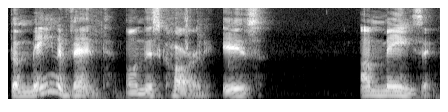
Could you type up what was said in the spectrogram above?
the main event on this card is amazing.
